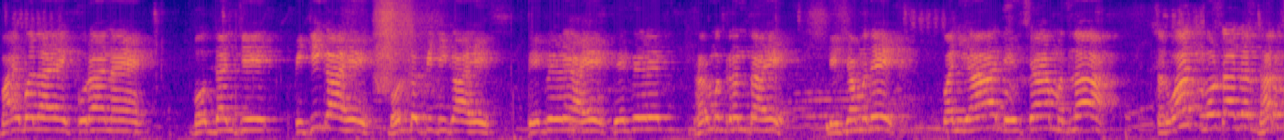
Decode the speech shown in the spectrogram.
बायबल आहे कुराण आहे बौद्धांची पीठिका आहे बौद्ध पीठिका आहे वेगवेगळे आहे वेगवेगळे धर्मग्रंथ आहे देशामध्ये. पण या देशामधला सर्वात मोठा जर धर्म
